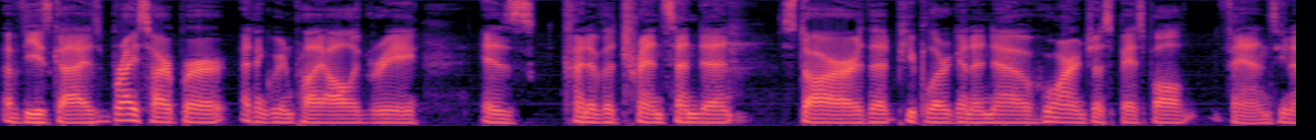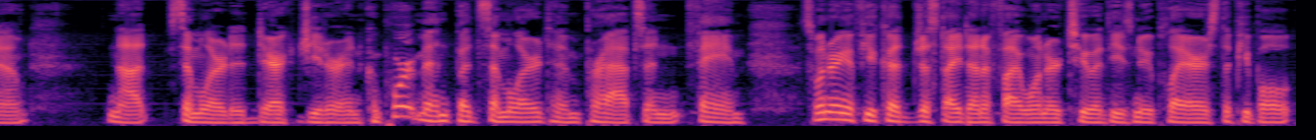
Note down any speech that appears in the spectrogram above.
of these guys. Bryce Harper, I think we can probably all agree, is kind of a transcendent star that people are going to know who aren't just baseball fans, you know, not similar to Derek Jeter in comportment, but similar to him perhaps in fame. I was wondering if you could just identify one or two of these new players that people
